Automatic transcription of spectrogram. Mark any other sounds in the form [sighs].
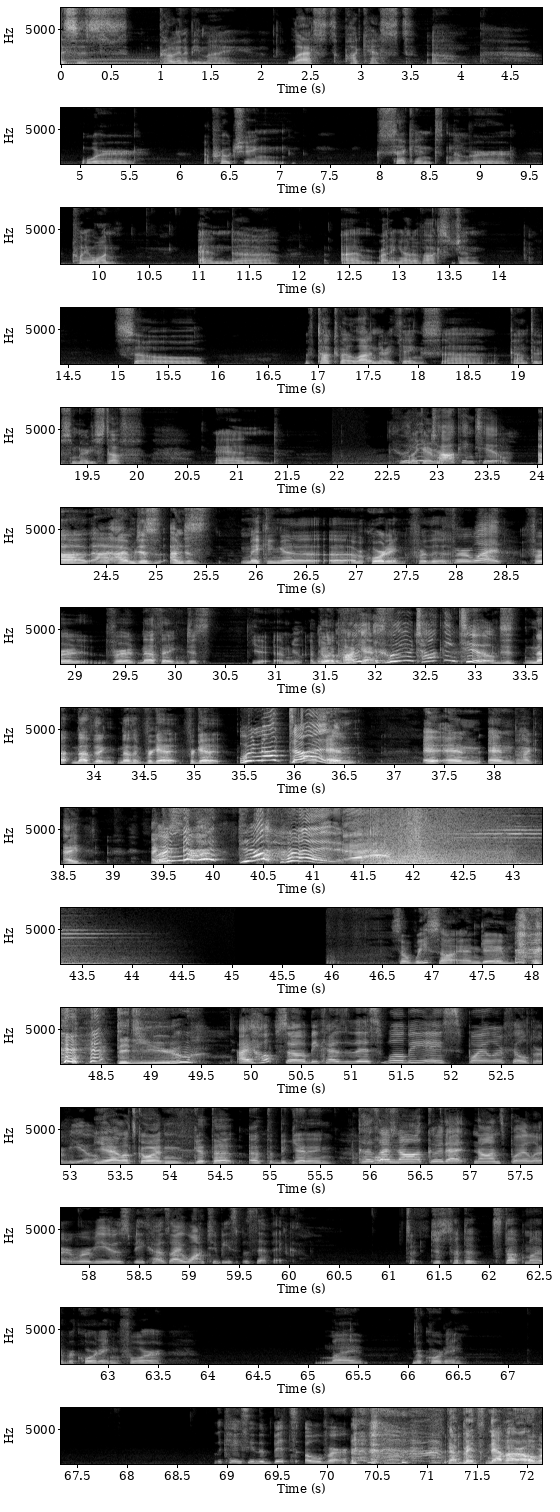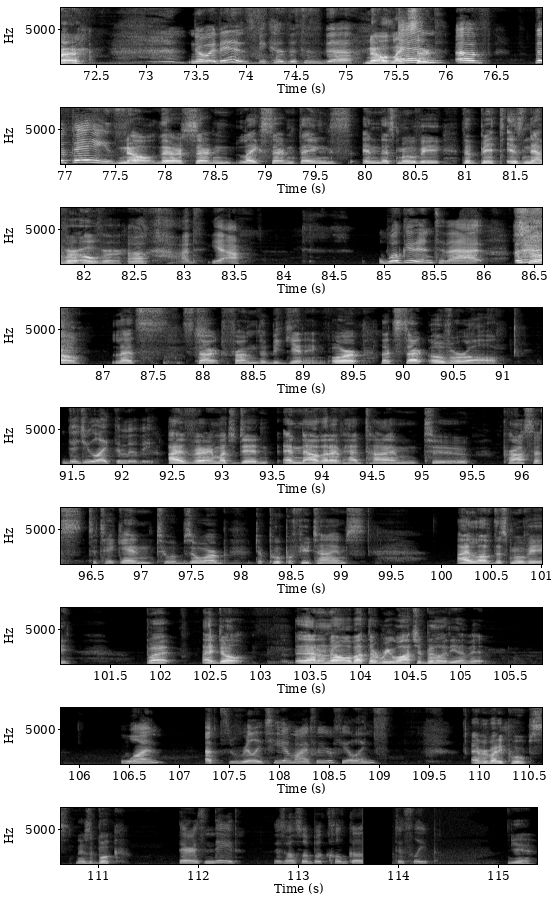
This is probably going to be my last podcast. Um, we're approaching second number 21, and uh, I'm running out of oxygen. So, we've talked about a lot of nerdy things, uh, gone through some nerdy stuff, and Who are Like you every- talking to? uh, I, I'm just I'm just making a, a, recording for the For what? for for nothing. Just yeah, I'm, I'm doing a podcast. Who, are you talking to? Just no, nothing, nothing. Forget it. Forget it. We're not done. And and and and pod- I I We're just not done. Ah! so we saw Endgame. [laughs] Did you? I hope so because this will be a spoiler-filled review. Yeah. Let's go ahead and get that at the beginning. Because Awesome. I'm not good at non-spoiler reviews because I want to be specific. So just had to stop my recording for my recording. Casey, the bit's over. [laughs] the bit's never over. no, it is because this is the No, like end certain. of the phase. No, there are certain like certain things in this movie. The bit is never over. Oh God, yeah. We'll get into that. so [laughs] let's start from the beginning, or let's start overall. Did you like the movie? I very much did, and now that I've had time to process, to take in, to absorb, to poop a few times, I love this movie, but I don't. I don't know about the rewatchability of it. One, that's really TMI for your feelings. Everybody poops. There's a book. There is indeed. There's also a book called Go to Sleep. Yeah.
